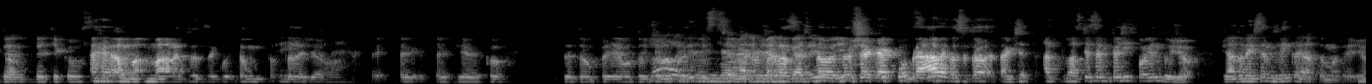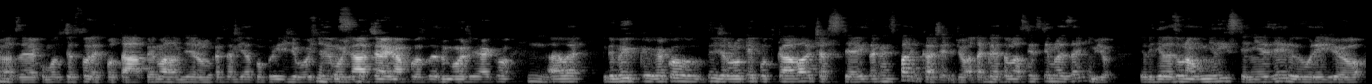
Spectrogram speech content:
kde, kde tě kousne. A má- málem jsem se kvůli tomu topil, že jo. Tak, tak, takže jako se to úplně No, otočilo ale proti třeba jako, že vlastně, no, no však jako právě, to se to, takže a vlastně jsem chtěl říct pointu, že jo, že já to nejsem zvyklý na to moře, že jo, Hmm. já se jako moc často nepotápím a hlavně rolka jsem viděl poprvé v životě, možná třeba i naposled v moři, jako, Hmm. ale kdyby jako ty žraloky potkával častěji, tak nespanikařím, že jo, a takhle je to vlastně s tím lezením, že jo. Ty lidi lezou na umělý stěně, jezdí do jury, že jo,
